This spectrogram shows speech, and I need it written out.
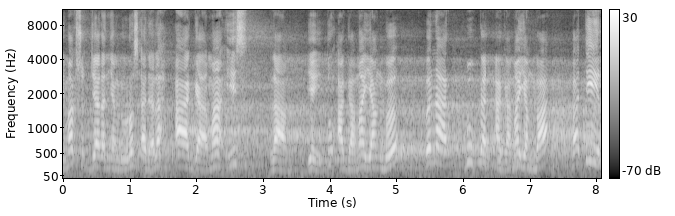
dimaksud jalan yang lurus adalah agama Islam, yaitu agama yang be benar, bukan agama yang ba batil.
